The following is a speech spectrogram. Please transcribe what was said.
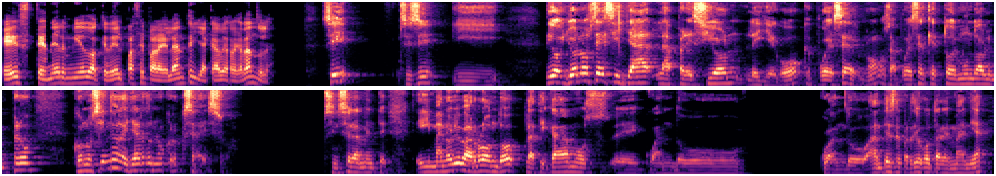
es tener miedo a que dé el pase para adelante y acabe regalándola. Sí, sí, sí. Y Digo, yo no sé si ya la presión le llegó, que puede ser, ¿no? O sea, puede ser que todo el mundo hable, pero conociendo a Gallardo no creo que sea eso, sinceramente. Y Manolo Barrondo, platicábamos eh, cuando, cuando, antes del partido contra Alemania,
